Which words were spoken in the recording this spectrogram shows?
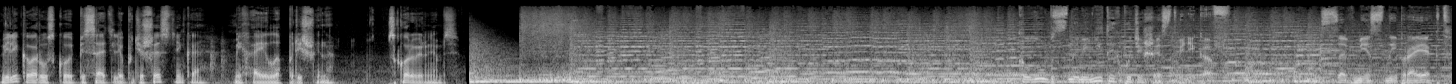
великого русского писателя-путешественника Михаила Пришвина. Скоро вернемся. Клуб знаменитых путешественников. Совместный проект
